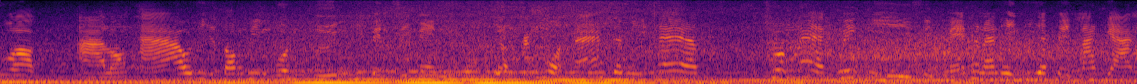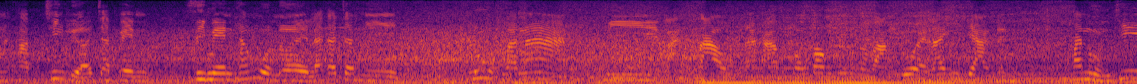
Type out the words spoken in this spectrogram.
พวกอารองเท้าที่จะต้องวิ่งบนพื้นที่เป็นซีเมนต์เกือบทั้งหมดนะ จะมีแค่ช่วงแรกไม่กี่ 10 เมตร เท่านั้นเองที่จะเป็นลาดยางนะครับ ที่เหลือจะเป็นซีเมนต์ทั้งหมดเลย แล้วก็จะมีลูกระนาดมีหลังเต่านะครับ ก็ต้องวิ่งระวังด้วยและอีกอย่างหนึ่ง ถนนที่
